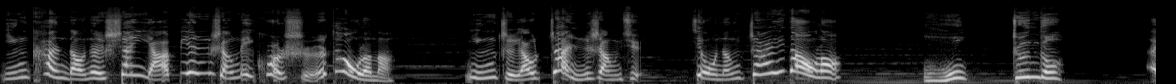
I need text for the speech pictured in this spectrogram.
您看到那山崖边上那块石头了吗？您只要站上去，就能摘到了。”哦，真的？哎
